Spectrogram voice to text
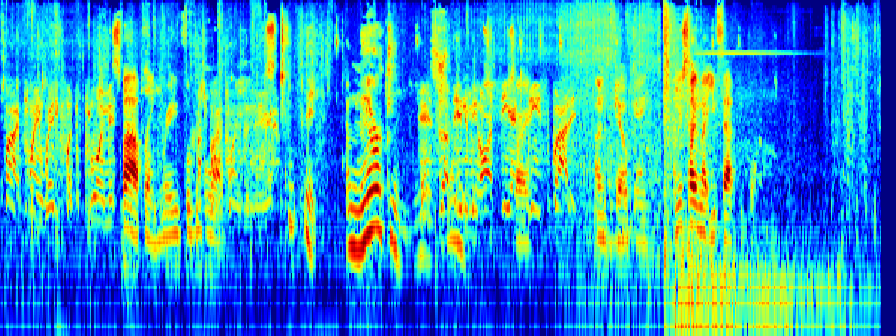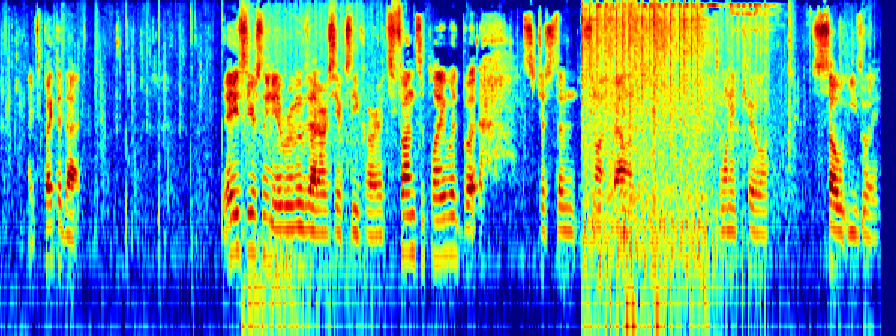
Spy plane ready for deployment. Spa plane ready for deployment. planes in the air. Stupid American. Heads up, enemy RCXD Sorry. spotted. I'm joking. I'm just talking about you fat people. I expected that. They seriously need to remove that RCXD car. It's fun to play with, but it's just um, it's not balanced. It's a one-hit kill so easily.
